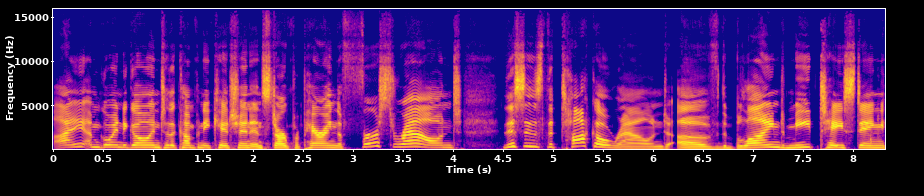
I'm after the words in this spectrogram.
I am going to go into the company kitchen and start preparing the first round. This is the taco round of the blind meat tasting.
